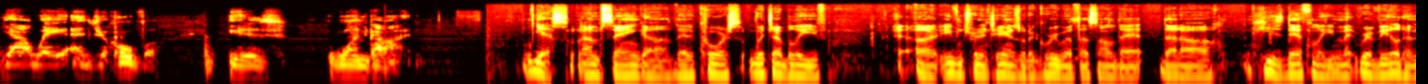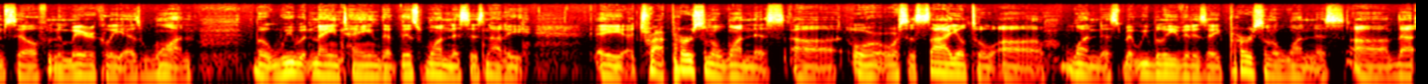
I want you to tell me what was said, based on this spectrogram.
Yahweh, and Jehovah is one God? Yes, I'm saying uh, that, of course, which I believe uh, even Trinitarians would agree with us on that. That uh, he's definitely revealed himself numerically as one but we would maintain that this oneness is not a a, a tripersonal oneness uh, or, or societal uh, oneness, but we believe it is a personal oneness. Uh, that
